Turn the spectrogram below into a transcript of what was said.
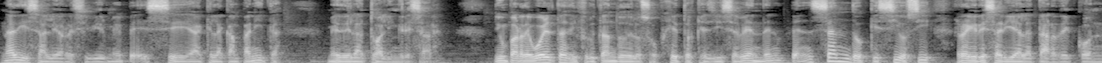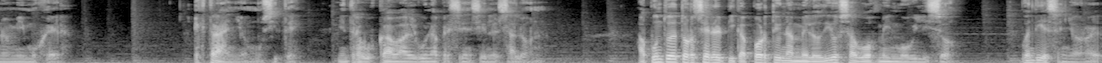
Nadie sale a recibirme, pese a que la campanita me delató al ingresar. Di un par de vueltas disfrutando de los objetos que allí se venden, pensando que sí o sí regresaría a la tarde con mi mujer. Extraño, musité, mientras buscaba alguna presencia en el salón. A punto de torcer el picaporte, una melodiosa voz me inmovilizó. Buen día, señor.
